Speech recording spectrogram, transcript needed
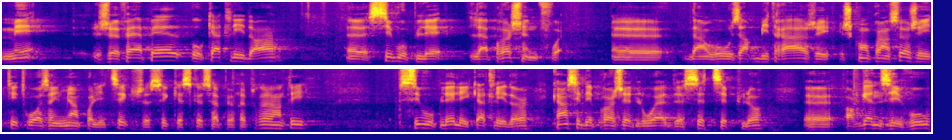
mais je fais appel aux quatre leaders, euh, s'il vous plaît, la prochaine fois, euh, dans vos arbitrages, et je comprends ça, j'ai été trois ans et demi en politique, je sais qu'est-ce que ça peut représenter s'il vous plaît, les quatre leaders, quand c'est des projets de loi de ce type-là, euh, organisez-vous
